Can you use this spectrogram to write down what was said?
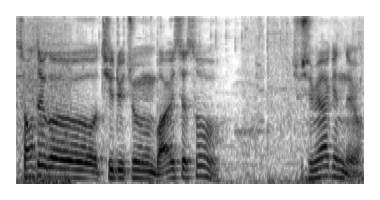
상대가 딜이 좀 많이 세서, 조심해야겠네요.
